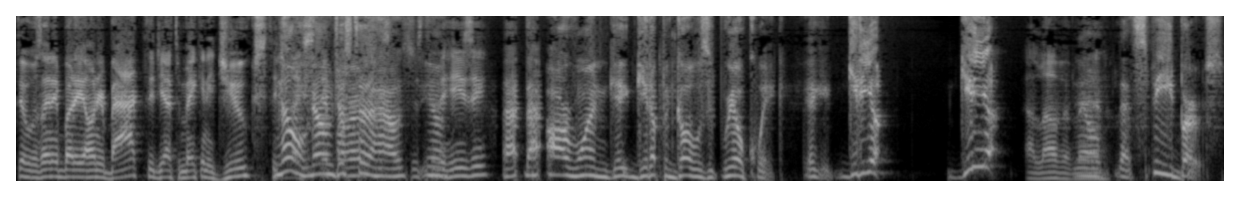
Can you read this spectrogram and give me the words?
Did, was anybody on your back? Did you have to make any jukes? Did you, No, like, no, just to the house. Just you to know, the easy? That, that R1 get, get up and goes real quick. Giddy up. Giddy up. I love it, You know, man. that speed burst.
